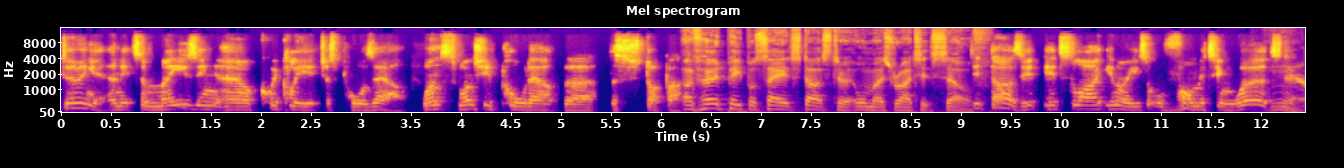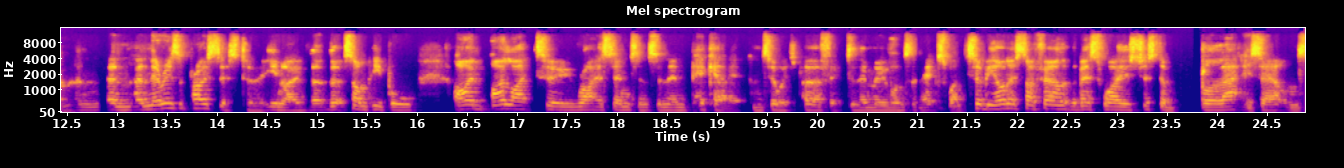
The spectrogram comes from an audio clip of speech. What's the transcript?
doing it, and it's amazing how quickly it just pours out. Once once you've pulled out the, the stopper, I've heard people say it starts to almost write itself. it does. It it's like you know you're sort of vomiting words Mm. down, and, and and there is a process to it. You know that, that some people, I I like to write a sentence and then pick at it until it's perfect, and then move on to the next one. To be honest, I found that the best way is just to it out onto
